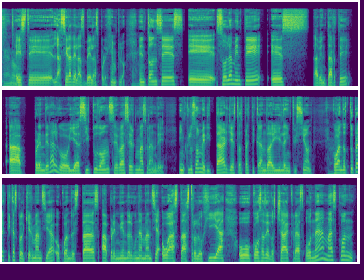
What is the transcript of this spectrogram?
Claro. este, la cera de las velas, por ejemplo. Entonces, eh, solamente es aventarte a aprender algo y así tu don se va a hacer más grande. Incluso meditar ya estás practicando ahí la intuición. Cuando tú practicas cualquier mancia o cuando estás aprendiendo alguna mancia o hasta astrología o cosas de los chakras o nada más con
